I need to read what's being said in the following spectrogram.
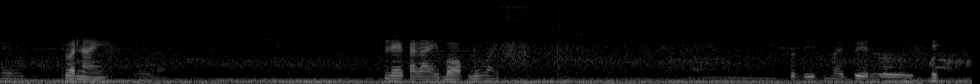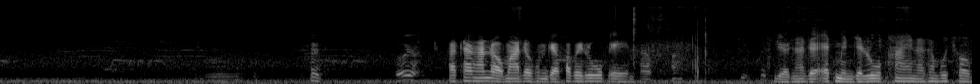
เห็นตัวไหนนี่นะ เลขอะไรบอกด้วยกระดิษไม่เป็นเลยเฮ้ยอะถ้างั้นออกมาเดี๋ยวผมจะเข้าไปรูปเองครับ เดี๋ยวนะเดี๋ยวแอดมินจะรูปให้นะท่านผู้ชม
